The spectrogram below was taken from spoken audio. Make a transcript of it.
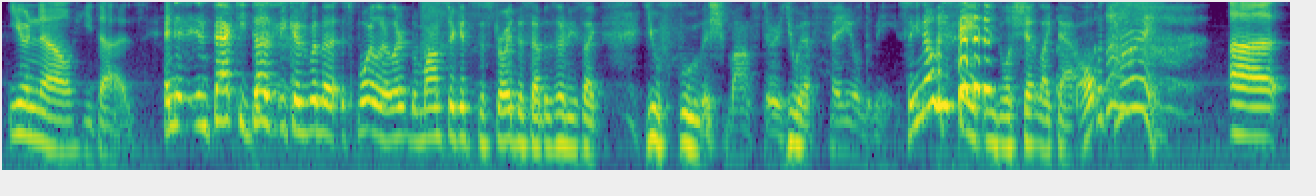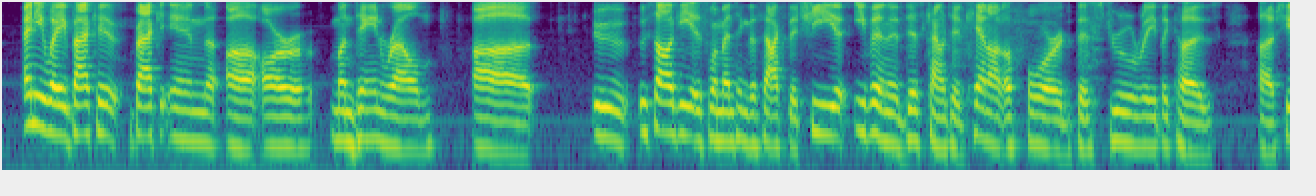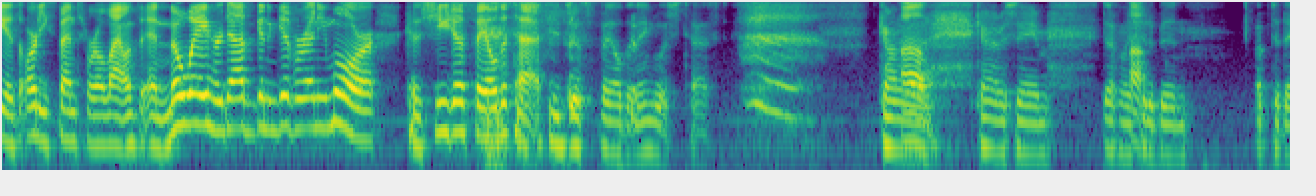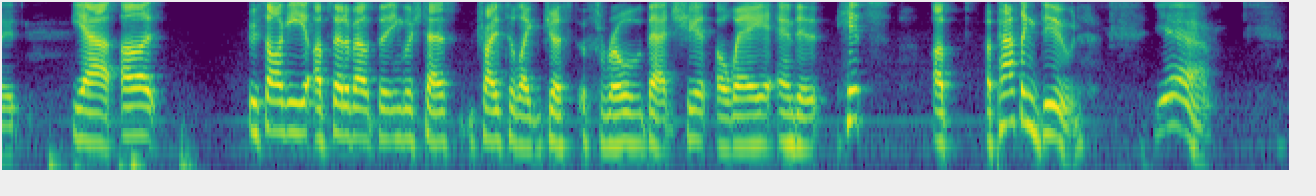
You know he does. And in fact, he does because when the spoiler alert, the monster gets destroyed this episode, he's like, "You foolish monster, you have failed me." So you know he's saying evil shit like that all the time. Uh, anyway, back in back in uh our mundane realm, uh, U- Usagi is lamenting the fact that she, even discounted, cannot afford this jewelry because. Uh, she has already spent her allowance, and no way her dad's gonna give her any more because she just failed a test. she just failed an English test. Kind of, Um, kind of a shame. Definitely uh, should have been up to date. Yeah, uh Usagi upset about the English test tries to like just throw that shit away and it hits a a passing dude. Yeah,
